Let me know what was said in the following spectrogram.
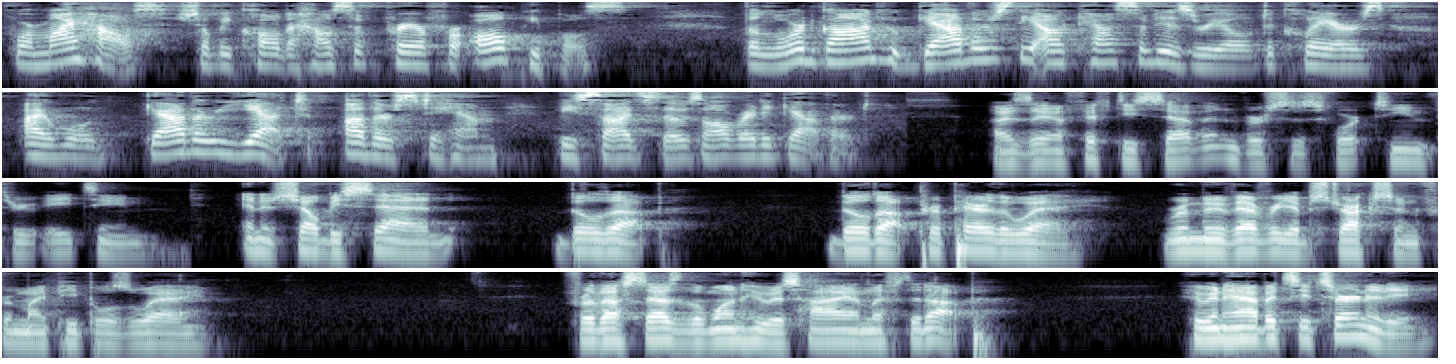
for my house shall be called a house of prayer for all peoples. The Lord God, who gathers the outcasts of Israel, declares, I will gather yet others to him besides those already gathered. Isaiah 57, verses 14 through 18. And it shall be said, Build up, build up, prepare the way remove every obstruction from my people's way. For thus says the one who is high and lifted up, who inhabits eternity,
